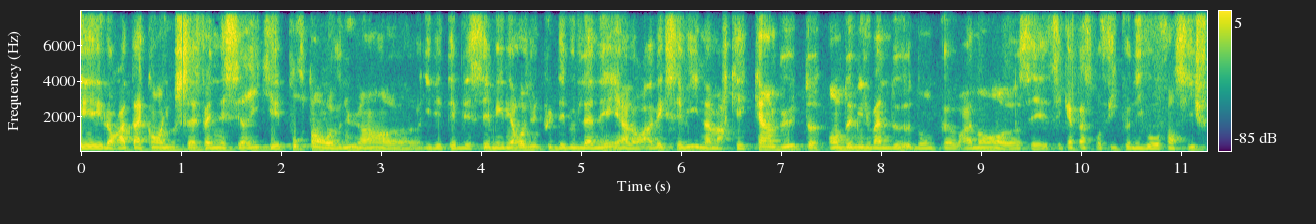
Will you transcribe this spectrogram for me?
Et leur attaquant Youssef Nesseri, qui est pourtant revenu, hein, euh, il était blessé, mais il est revenu depuis le début de l'année. Alors, avec Séville, il n'a marqué qu'un but en 2022. Donc, vraiment, c'est catastrophique au niveau offensif.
